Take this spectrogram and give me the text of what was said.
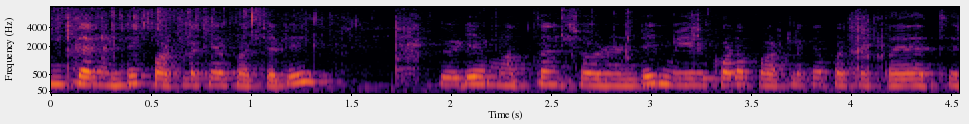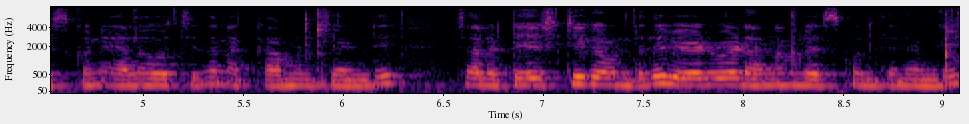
ఇంతేనండి పొట్లకాయ పచ్చడి. వీడియో మొత్తం చూడండి. మీరు కూడా పొట్లకాయ పచ్చడి తయారు చేసుకొని ఎలా వచ్చిందో నాకు కామెంట్ చేయండి. చాలా టేస్టీగా ఉంటుంది. వేడివేడి అన్నం వేసుకొని తినండి.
